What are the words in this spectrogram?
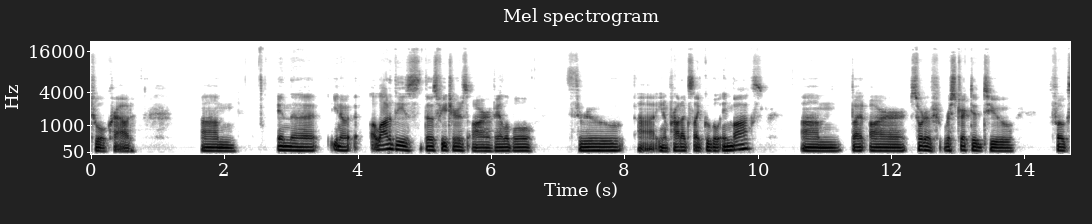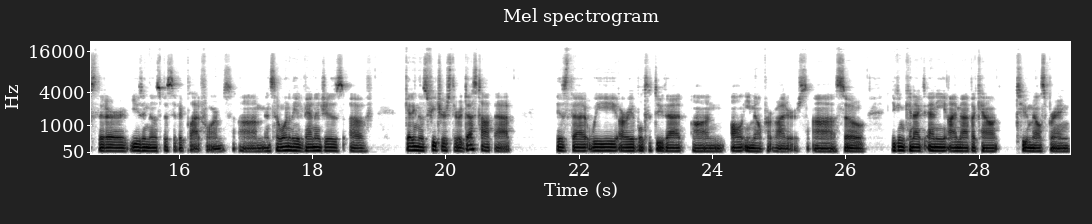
tool crowd. Um, in the you know a lot of these those features are available through uh, you know products like Google Inbox, um, but are sort of restricted to folks that are using those specific platforms. Um, and so one of the advantages of getting those features through a desktop app is that we are able to do that on all email providers. Uh, so you can connect any IMAP account to MailSpring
